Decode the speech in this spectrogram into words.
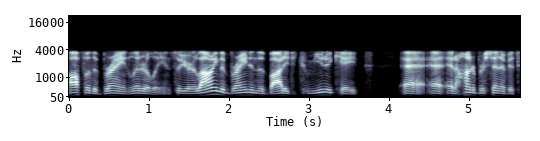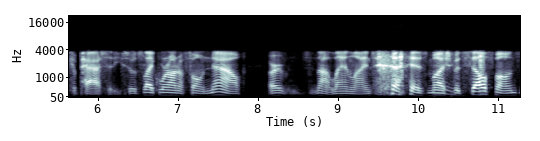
off of the brain, literally. And so you're allowing the brain and the body to communicate at, at 100% of its capacity. So it's like we're on a phone now, or not landlines as much, mm. but cell phones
